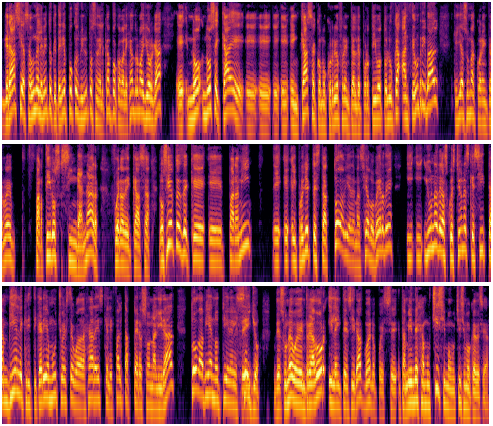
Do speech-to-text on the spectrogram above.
gracias a un elemento que tenía pocos minutos en el campo como Alejandro Mayorga, eh, no, no se cae eh, eh, en casa como ocurrió frente al Deportivo Toluca ante un rival que ya suma 49 partidos sin ganar fuera de casa. Lo cierto es de que para mí el proyecto está todavía demasiado verde y, y, y, una de las cuestiones que sí también le criticaría mucho a este Guadalajara es que le falta personalidad, todavía no tiene el sí. sello de su nuevo entrenador y la intensidad, bueno, pues eh, también deja muchísimo, muchísimo que desear.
